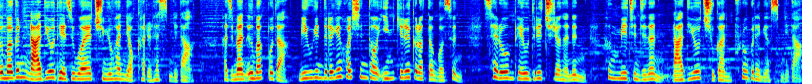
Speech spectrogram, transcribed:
음악은 라디오 대중화에 중요한 역할을 했습니다. 하지만 음악보다 미국인들에게 훨씬 더 인기를 끌었던 것은 새로운 배우들이 출연하는 흥미진진한 라디오 주간 프로그램이었습니다.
